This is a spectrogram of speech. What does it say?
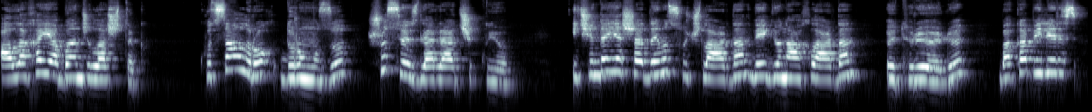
Allah'a yabancılaştık. Kutsal ruh durumumuzu şu sözlerle açıklıyor. İçinde yaşadığımız suçlardan ve günahlardan ötürü ölü bakabiliriz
